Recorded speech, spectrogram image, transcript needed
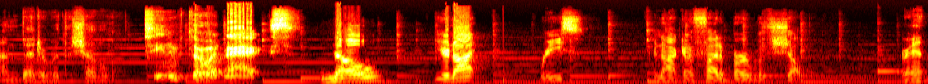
I'm better with the shovel. Seen him throw an axe. No, you're not, Reese. You're not gonna fight a bird with a shovel. Grant,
